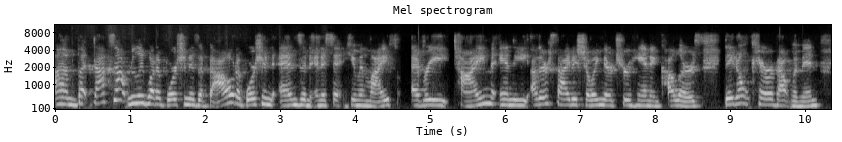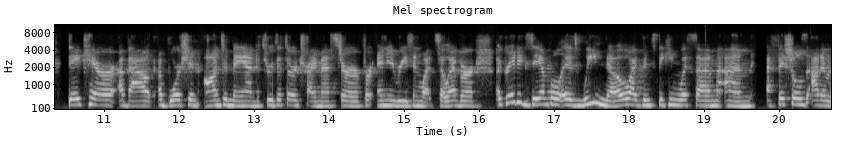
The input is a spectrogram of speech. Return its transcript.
Um, but that's not really what abortion is about. Abortion ends an innocent human life every time. And the other side is showing their true hand and colors. They don't care about women. They care about abortion on demand through the third trimester for any reason whatsoever. A great example is we know I've been speaking with some um, officials out of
